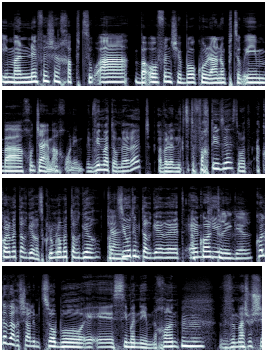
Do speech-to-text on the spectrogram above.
אם הנפש שלך פצועה באופן שבו כולנו פצועים בחודשיים האחרונים. אני מבין מה את אומרת, אבל אני קצת הפכתי את זה, זאת אומרת, הכל מתרגר, אז כלום לא מתרגר. כן. המציאות היא מתרגרת, אין הכל כאילו... טריגר. כל דבר אפשר למצוא בו אה, אה, סימנים, נכון? Mm-hmm. ומשהו ש...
